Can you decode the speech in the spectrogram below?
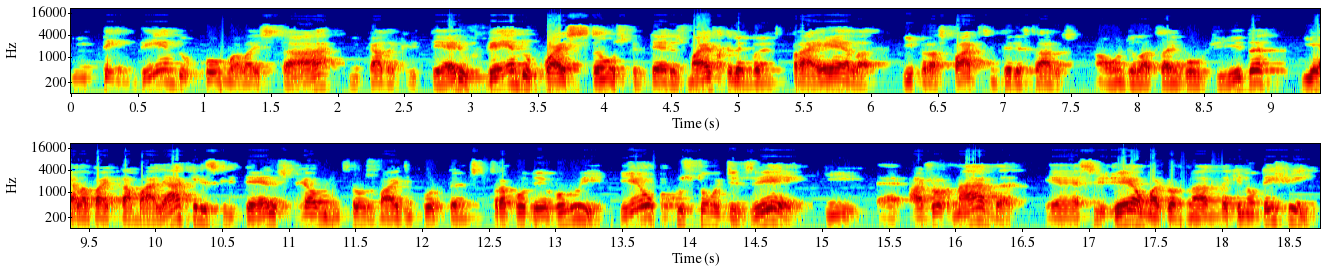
entendendo como ela está em cada critério, vendo quais são os critérios mais relevantes para ela e para as partes interessadas aonde ela está envolvida, e ela vai trabalhar aqueles critérios que realmente são os mais importantes para poder evoluir. Eu costumo dizer que é, a jornada ESG é uma jornada que não tem fim.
